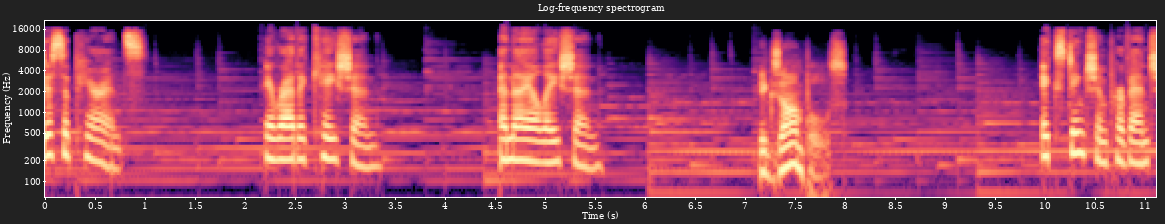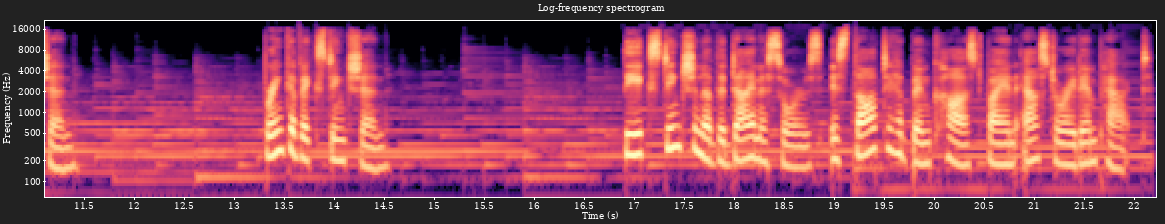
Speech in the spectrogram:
Disappearance, Eradication, Annihilation, Examples. Extinction Prevention, Brink of extinction. The extinction of the dinosaurs is thought to have been caused by an asteroid impact.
